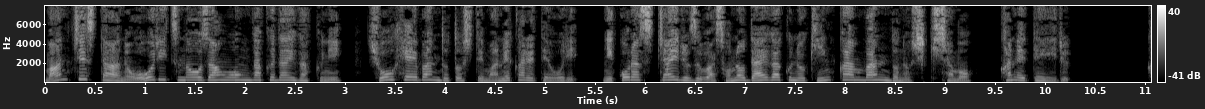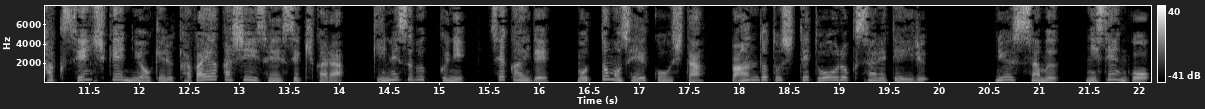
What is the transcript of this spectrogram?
マンチェスターの王立ノーザン音楽大学に招聘バンドとして招かれており、ニコラス・チャイルズはその大学の金管バンドの指揮者も兼ねている。各選手権における輝かしい成績からギネスブックに世界で最も成功したバンドとして登録されている。ニュースサム2005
